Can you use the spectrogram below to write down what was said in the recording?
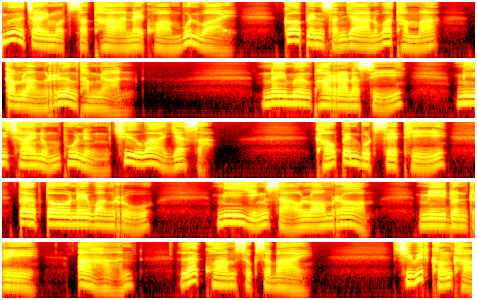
เมื่อใจหมดศรัทธาในความวุ่นวาย ก็เป็นสัญญาณว่าธรรมะกำลังเรื่องทำงาน ในเมืองพาราณสี มีชายหนุ่มผู้หนึ่งชื่อว่ายะสะ เขาเป็นบุตรเศรษฐี เติบโตในวังหรู มีหญิงสาวล้อมรอบ มีดนตรี อาหาร และความสุขสบาย ชีวิตของเขา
